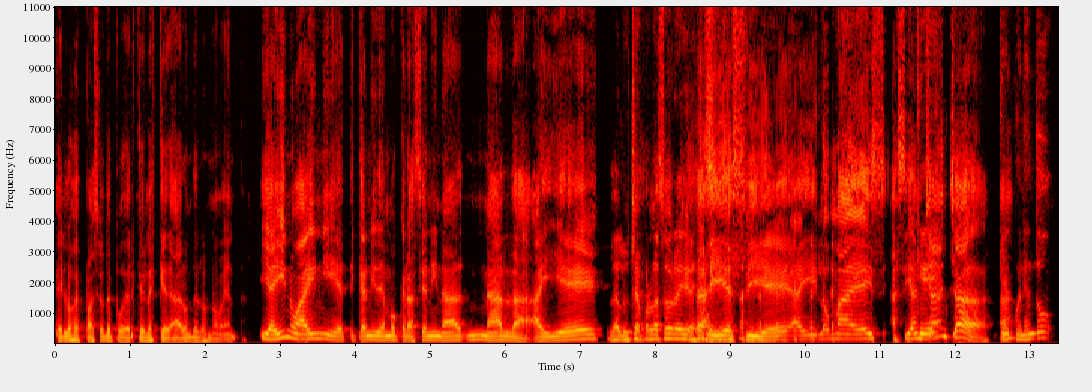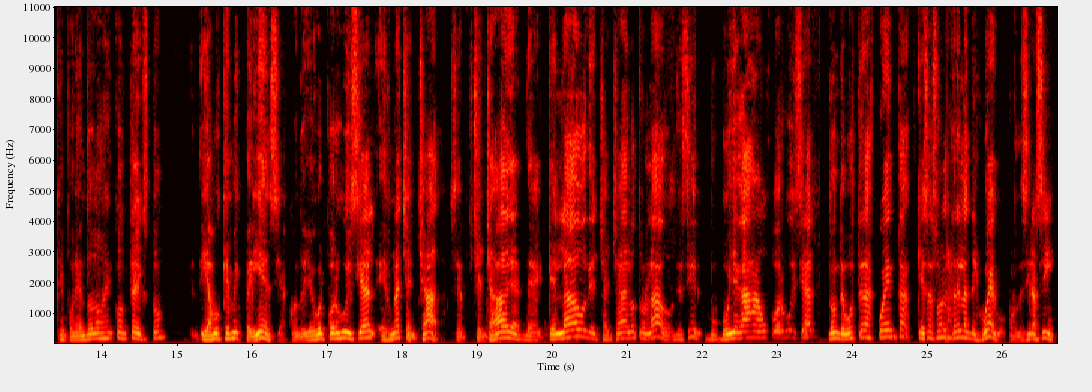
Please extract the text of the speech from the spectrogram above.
en los espacios de poder que les quedaron de los 90. Y ahí no hay ni ética, ni democracia, ni nada. nada. Ahí es... La lucha por la sobrevivencia. Ahí es, sí, ahí los maes hacían chanchada. Que, ¿ah? poniendo, que poniéndonos en contexto, digamos que es mi experiencia. Cuando llego al Poder Judicial es una chanchada. O sea, chanchada de, de aquel lado, de chanchada del otro lado. Es decir, vos llegas a un Poder Judicial donde vos te das cuenta que esas son las reglas del juego, por decir así.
